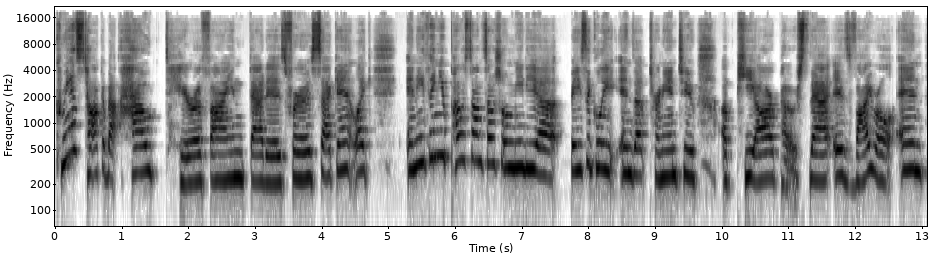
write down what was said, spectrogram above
Can we just talk about how terrifying that is for a second? Like anything you post on social media basically ends up turning into a PR post that is viral. And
